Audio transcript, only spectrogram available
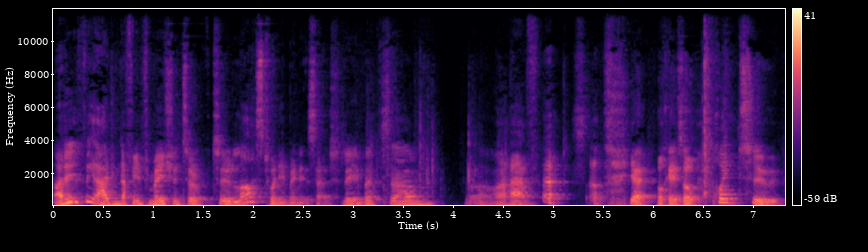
I didn't think I had enough information to, to last 20 minutes actually, but oh, I have. so, yeah, okay, so point two,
